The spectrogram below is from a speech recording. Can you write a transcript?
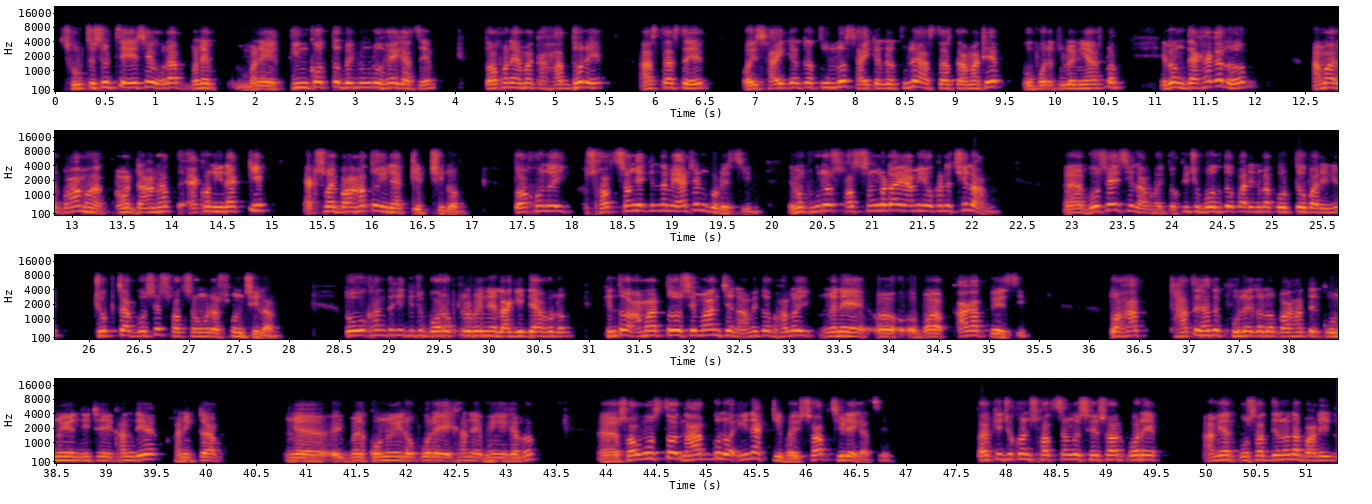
ছুটতে ছুটতে এসে ওরা মানে মানে কিংকর্ত বেমিংড়ু হয়ে গেছে। তখন আমাকে হাত ধরে আস্তে আস্তে ওই সাইকেলটা তুললো, সাইকেলটা তুলে আস্তে আস্তে আমাকে উপরে তুলে নিয়ে আসলো। এবং দেখা গেল আমার বাম হাত, আমার ডান হাত এখন ইনঅ্যাক্টিভ একসময় বাঁ হাতও ইনঅ্যাক্টিভ ছিল। তখন ওই সৎসঙ্গে কিন্তু আমি অ্যাটেন্ড করেছি এবং পুরো সৎসঙ্গটাই আমি ওখানে ছিলাম। বসেই ছিলাম হয়তো, কিছু বলতেও পারিনি বা করতেও পারিনি। চুপচাপ বসে সৎসঙ্গটা শুনছিলাম। তো ওখান থেকে কিছু বরফ টরফ এনে লাগিয়ে দেওয়া হলো। কিন্তু আমার তো সে মানছে না, আমি তো ভালোই মানে আঘাত পেয়েছি। তো হাত, হাতে হাতে ফুলে গেল বা হাতের কনুইয়ের নিচে এখান দিয়ে, খানিকটা কনুইয়ের ওপরে এখানে ভেঙে গেল। সমস্ত নার্ভগুলো ইনঅ্যাক্টিভ হয়ে সব ছিঁড়ে গেছে। তার কিছুক্ষণ সৎসঙ্গ শেষ হওয়ার পরে আমি আর প্রসাদ দিল না, বাড়ির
